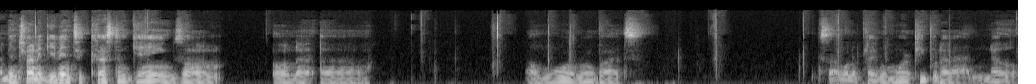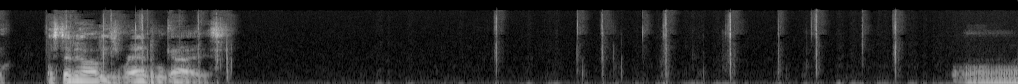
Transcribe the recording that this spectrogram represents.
I've been trying to get into custom games on on uh, uh on War Robots. because I want to play with more people that I know instead of all these random guys. Uh,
